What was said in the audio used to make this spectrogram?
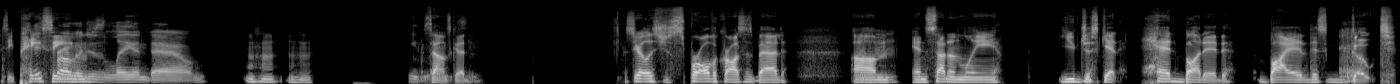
Is he pacing? he's probably just laying down. Mm-hmm. mm-hmm. Sounds good. Cyrillus just sprawled across his bed. Um, Mhm. and suddenly you just get head butted by this goat.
